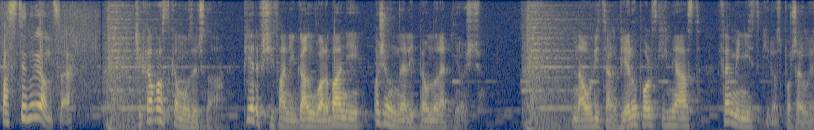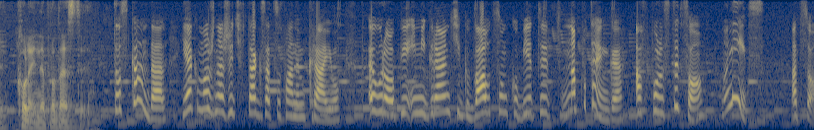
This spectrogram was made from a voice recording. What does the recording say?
Fascynujące! Ciekawostka muzyczna. Pierwsi fani gangu Albanii osiągnęli pełnoletność. Na ulicach wielu polskich miast feministki rozpoczęły kolejne protesty. To skandal. Jak można żyć w tak zacofanym kraju? W Europie imigranci gwałcą kobiety na potęgę, a w Polsce co? No nic. A co?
